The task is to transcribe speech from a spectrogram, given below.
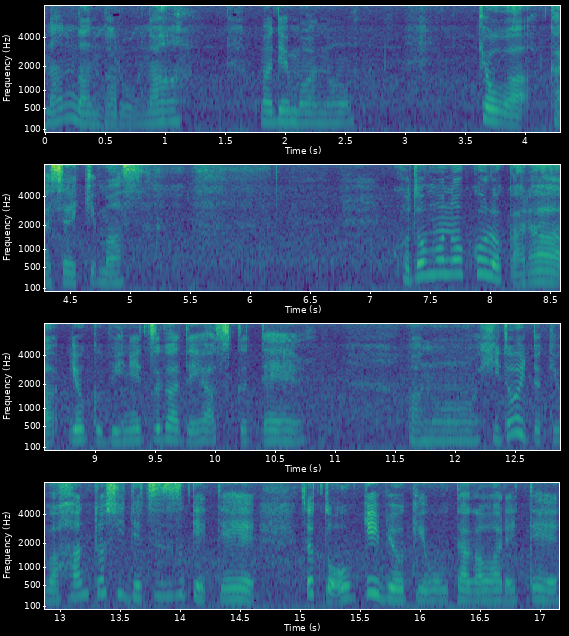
何なんだろうな。まあでもあの今日は会社行きます。子供の頃からよく微熱が出やすくてあのひどい時は半年出続けてちょっと大きい病気を疑われて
